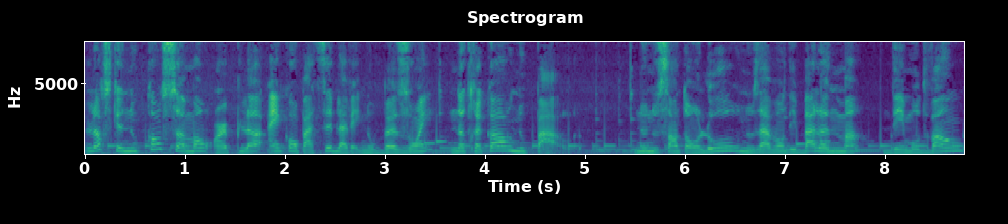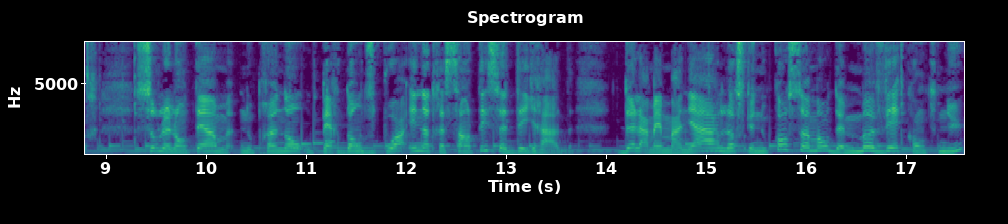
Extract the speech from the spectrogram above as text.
Lorsque nous consommons un plat incompatible avec nos besoins, notre corps nous parle. Nous nous sentons lourds, nous avons des ballonnements, des maux de ventre. Sur le long terme, nous prenons ou perdons du poids et notre santé se dégrade. De la même manière, lorsque nous consommons de mauvais contenus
